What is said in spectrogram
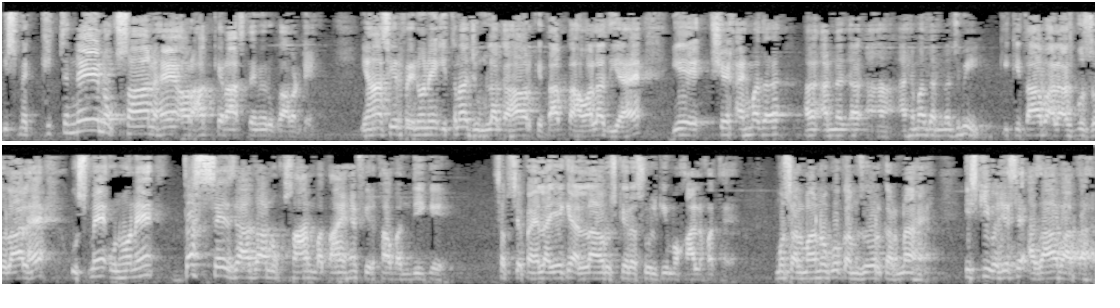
اس میں کتنے نقصان ہیں اور حق کے راستے میں رکاوٹیں یہاں صرف انہوں نے اتنا جملہ کہا اور کتاب کا حوالہ دیا ہے۔ یہ شیخ احمد احمد النجمی کی کتاب الحب الزلال ہے۔ اس میں انہوں نے دس سے زیادہ نقصان بتائے ہیں فرقہ بندی کے۔ سب سے پہلا یہ کہ اللہ اور اس کے رسول کی مخالفت ہے۔ مسلمانوں کو کمزور کرنا ہے۔ اس کی وجہ سے عذاب آتا ہے۔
